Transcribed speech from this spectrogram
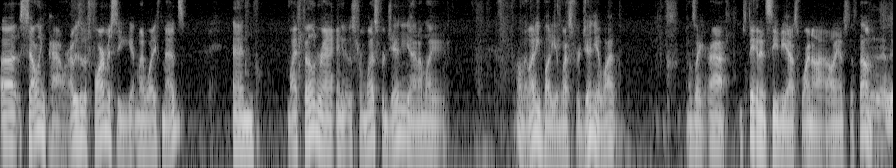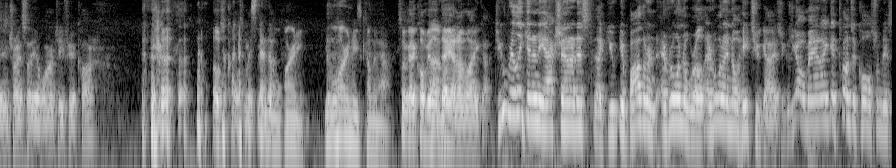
uh, selling power. I was at the pharmacy getting my wife meds, and my phone rang, and it was from West Virginia, and I'm like, I don't know anybody in West Virginia. Why? I was like, ah, I'm staying in CVS. Why not? I'll answer the phone. And they didn't try and sell you a warranty for your car. Those calls make me Extended nuts. warranty. The warranty's coming out. Some guy called me the Um, other day, and I'm like, "Do you really get any action out of this? Like, you, you're bothering everyone in the world. Everyone I know hates you guys." He goes, "Yo, man, I get tons of calls from this."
